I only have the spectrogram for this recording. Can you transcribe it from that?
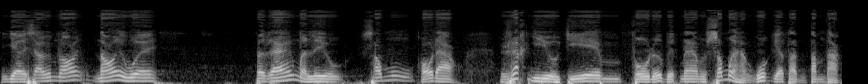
Giờ sao em nói? Nói quê. Phải ráng mà liều sống khổ đau. Rất nhiều chị em phụ nữ Việt Nam sống ở Hàn Quốc trở thành tâm thần.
